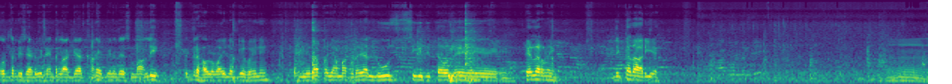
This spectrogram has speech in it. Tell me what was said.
ਉਧਰਲੀ ਸਾਈਡ ਵੀ ਟੈਂਟ ਲੱਗ ਗਿਆ, ਖਾਣੇ ਪੀਣੇ ਦੇ ਸਮਾਨ ਲਈ। ਇੱਧਰ ਹਲਵਾਈ ਲੱਗੇ ਹੋਏ ਨੇ। ਮੇਰਾ ਪਜਾਮਾ ਥੋੜਾ ਜਿਹਾ ਲੂਜ਼ ਸੀ ਦਿੱਤਾ ਉਹਨੇ, ਟੇਲਰ ਨੇ। ਦਿੱਕਤ ਆ ਰਹੀ ਹੈ ਹਮ।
